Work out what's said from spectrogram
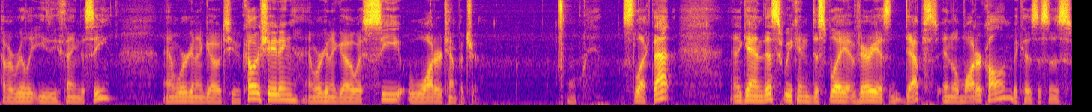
have a really easy thing to see. And we're going to go to color shading, and we're going to go with sea water temperature. Select that. And again, this we can display at various depths in the water column because this is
